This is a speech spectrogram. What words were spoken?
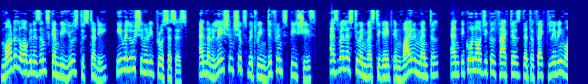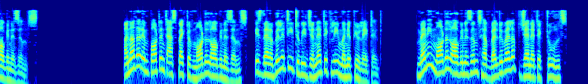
model organisms can be used to study evolutionary processes and the relationships between different species, as well as to investigate environmental and ecological factors that affect living organisms. Another important aspect of model organisms is their ability to be genetically manipulated. Many model organisms have well-developed genetic tools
